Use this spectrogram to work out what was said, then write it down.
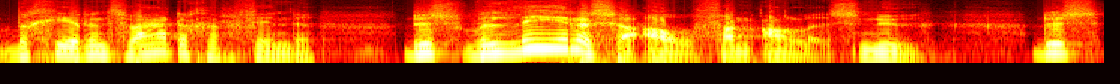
begerenswaardiger vinden. Dus we leren ze al van alles nu. Dus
